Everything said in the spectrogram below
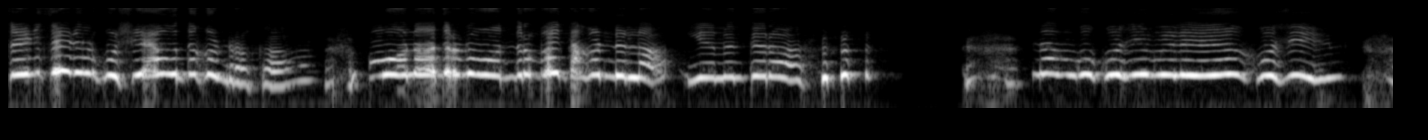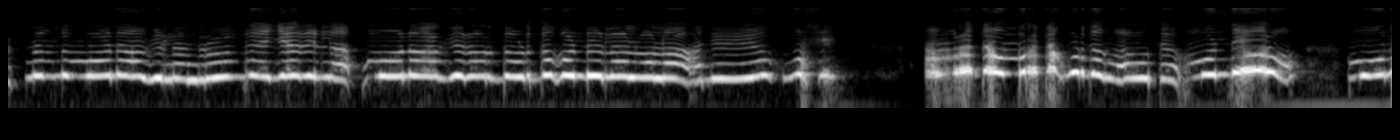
ಸೈಡ್ ಸೈಡಲ್ಲಿ ಖುಷಿ ಆಗುತ್ತೆ ಕಣ್ರಕ್ಕ. ಮೋನ ಆದ್ರೂ ಒಂದು ರೂಪಾಯಿ ತಗೊಂಡಿಲ್ಲ. ಏನಂತೀರ? ನಮಗೂ ಖುಷಿ ಮೇಲೆ ಖುಷಿ. ನಮ್ದು ಮೋನ ಆಗಿಲ್ಲ ಅಂದ್ರು ಬೇಜಾರಿಲ್ಲ. ಮೋನ ಆಗಿರೋರು ದುಡ್ಡು ತಗೊಂಡಿಲ್ಲ ಅಲ್ವಲ್ಲ, ಅದೇ ಖುಷಿ. ಅಮೃತ ಅಮೃತ ಕುಡ್ದಂಗೆ ಆಗುತ್ತೆ ಮಂಡ್ಯವರು ಮೌನ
